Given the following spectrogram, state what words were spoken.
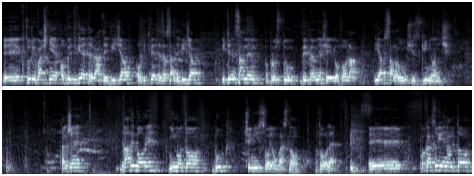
yy, który właśnie obydwie te rady widział, obydwie te zasady widział i tym samym po prostu wypełnia się jego wola i Absalom musi zginąć. Także dwa wybory, mimo to Bóg czyni swoją własną wolę. Yy, pokazuje nam to,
